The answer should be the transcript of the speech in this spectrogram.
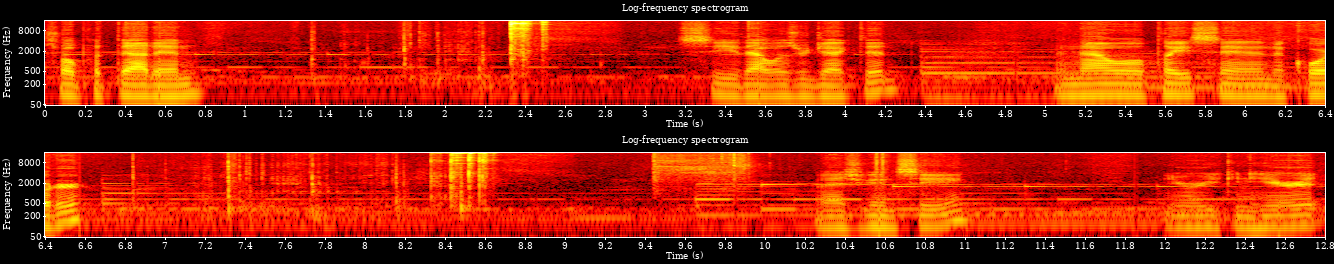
So I'll put that in. See that was rejected. And now we'll place in a quarter. And as you can see here you can hear it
